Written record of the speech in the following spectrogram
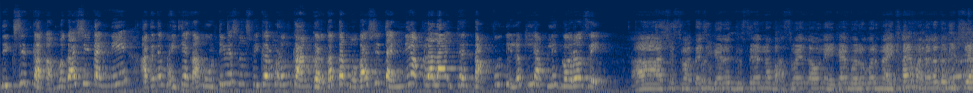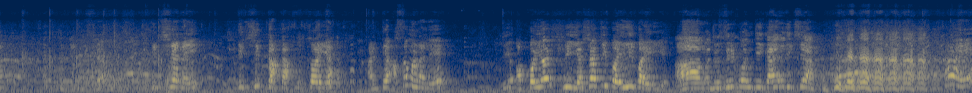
दीक्षित काका. मगाशी त्यांनी आता ते माहितीये का मोटिवेशनल स्पीकर म्हणून काम करतात तर मगाशी त्यांनी आपल्याला इथे दाखवून दिलं की आपली गरज आहे. हा अशी स्वतःची गरज दुसऱ्यांना भासवायला लावणं हे काय बरोबर नाही. काय म्हणाला तो दीक्षा? दीक्षा नाही. दीक्षित काका सॉरी आणि ते असं म्हणाले की अपयश ही यशाची पहिली पायरी आहे. हा मग दुसरी कोणती? काय रे दीक्षा? काय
